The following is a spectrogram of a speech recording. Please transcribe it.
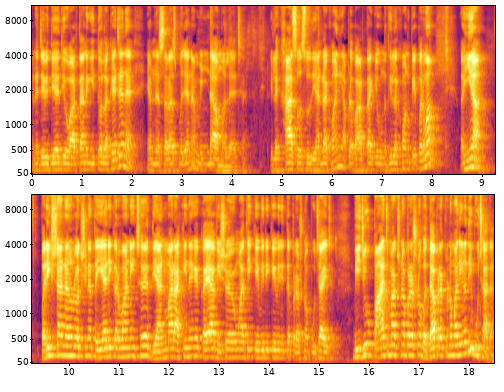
અને જે વિદ્યાર્થીઓ વાર્તાને ગીતો લખે છે ને, એમને સરસ મજાના મીંડા મળે છે. એટલે ખાસ વસ્તુ ધ્યાન રાખવાની, આપણે વાર્તા કેવું નથી લખવાનું પેપરમાં. અહીંયા પરીક્ષાને અનુલક્ષીને તૈયારી કરવાની છે. ધ્યાનમાં રાખીને કે કયા વિષયોમાંથી કેવી કેવી રીતે પ્રશ્નો પૂછાય છે. બીજું, પાંચ માર્ક્સના પ્રશ્નો બધા પ્રકરણોમાંથી નથી પૂછાતા.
